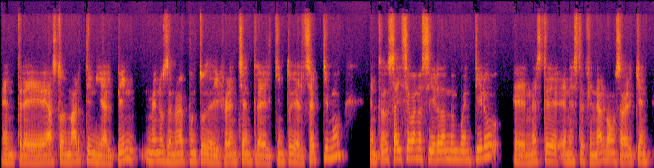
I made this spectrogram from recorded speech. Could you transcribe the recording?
entre Aston Martin y Alpine, menos de nueve puntos de diferencia entre el quinto y el séptimo. Entonces ahí se van a seguir dando un buen tiro. En este, en este final vamos a ver quién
